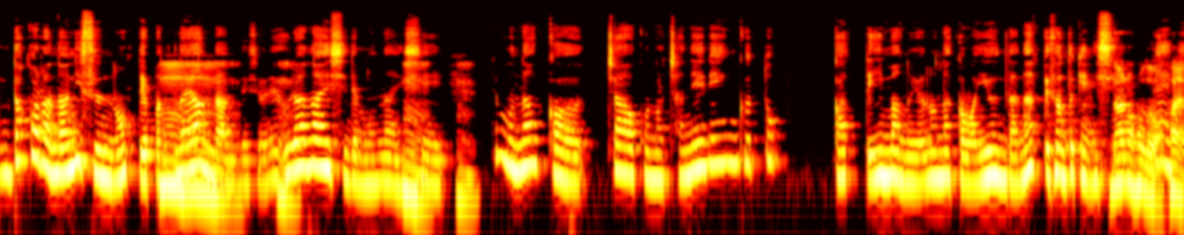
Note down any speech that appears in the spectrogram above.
だから何すんのってやっぱ悩んだんですよね。うん占い師でもないし。うんうんでもなんか、じゃあこのチャネリングとかって今の世の中は言うんだなってその時に知って。なるほど。はい。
